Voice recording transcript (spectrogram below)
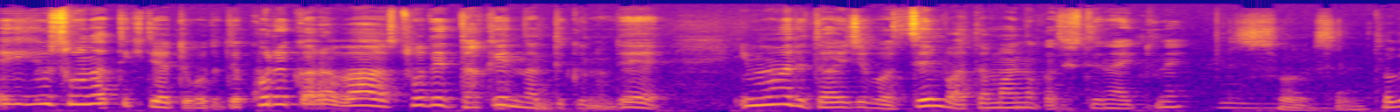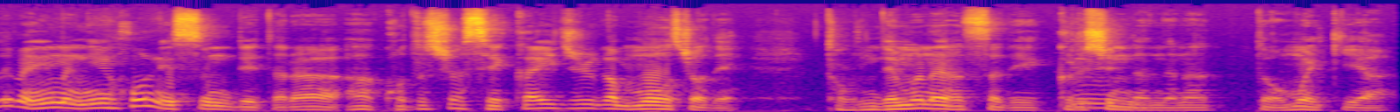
で結局そうなってきてるってことでこれからはそれだけになっていくので今まで大丈夫は全部頭の中で捨てないとね。そうですね。例えば今日本に住んでたらあ今年は世界中が猛暑でとんでもない暑さで苦しんだんだなと思いきや、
